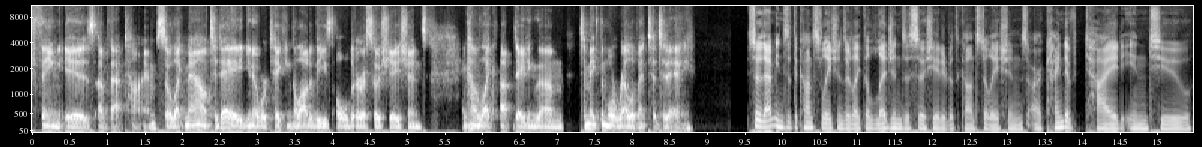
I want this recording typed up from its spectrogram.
thing is of that time. So like now today, you know, we're taking a lot of these older associations and kind of like updating them to make them more relevant to today. So that means that the constellations are like the legends associated with the constellations are kind of tied into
